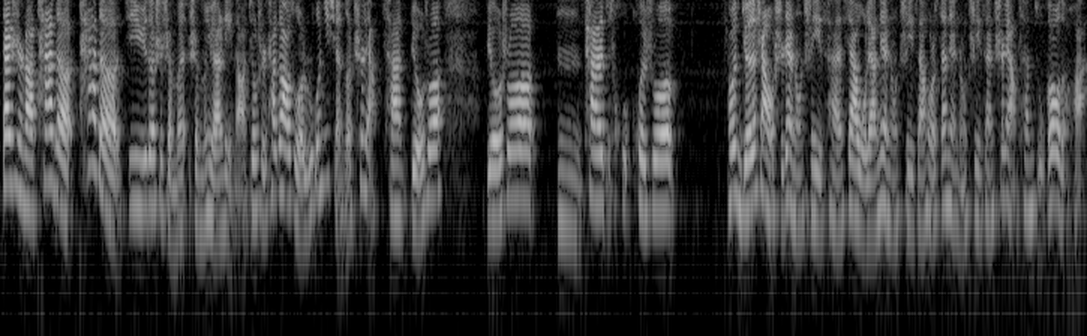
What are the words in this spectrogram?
但是呢，他的他的基于的是什么什么原理呢？就是他告诉我，如果你选择吃两餐，比如说，比如说，嗯，他会会说，如果你觉得上午十点钟吃一餐，下午两点钟吃一餐，或者三点钟吃一餐，吃两餐足够的话。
